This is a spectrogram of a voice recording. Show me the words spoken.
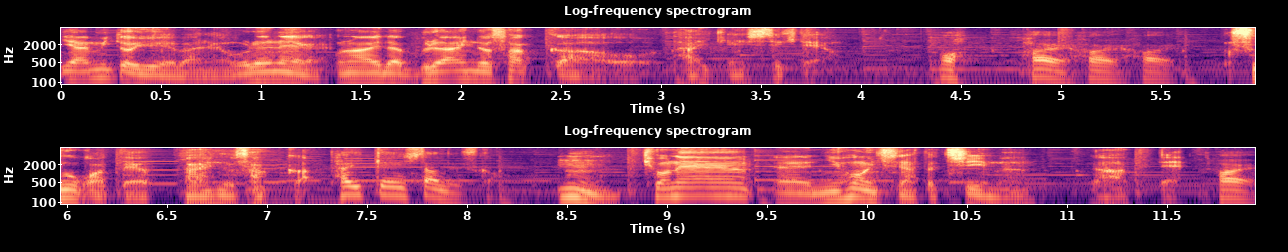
闇といえばね俺ねこの間ブラインドサッカーを体験してきたよ。あはいはいはい。すごかったよブラインドサッカー。体験したんですか？うん。去年、えー日本一になったチームがあって。はい。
